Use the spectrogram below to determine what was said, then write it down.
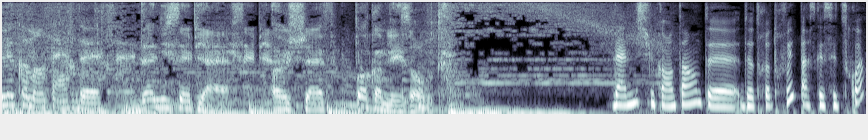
Le commentaire de Danny Saint-Pierre, un chef pas comme les autres. Danny, je suis contente euh, de te retrouver parce que c'est quoi?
